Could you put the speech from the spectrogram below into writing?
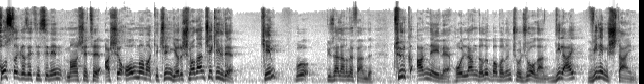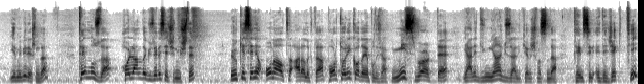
Posta gazetesinin manşeti aşı olmamak için yarışmadan çekildi. Kim? Bu güzel hanımefendi. Türk anne ile Hollandalı babanın çocuğu olan Dilay Willemstein 21 yaşında. Temmuz'da Hollanda güzeli seçilmişti. Ülkesini 16 Aralık'ta Porto Rico'da yapılacak Miss World'de yani dünya güzellik yarışmasında temsil edecekti.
